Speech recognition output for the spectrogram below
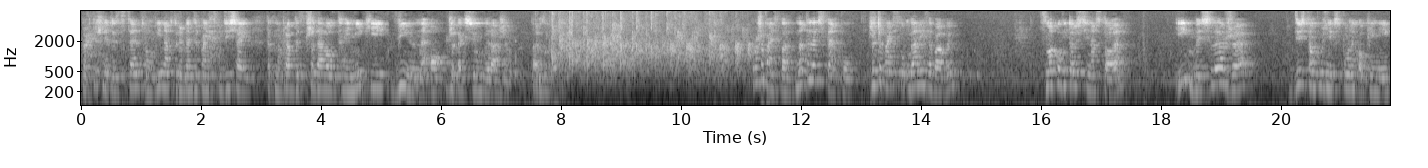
praktycznie to jest centrum wina, które będzie Państwu dzisiaj tak naprawdę sprzedawał tajniki winne, o, że tak się wyrażę. Bardzo proszę. Proszę Państwa, na tyle wstępu. Życzę Państwu udanej zabawy, smakowitości na stole i myślę, że gdzieś tam później wspólnych opinii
